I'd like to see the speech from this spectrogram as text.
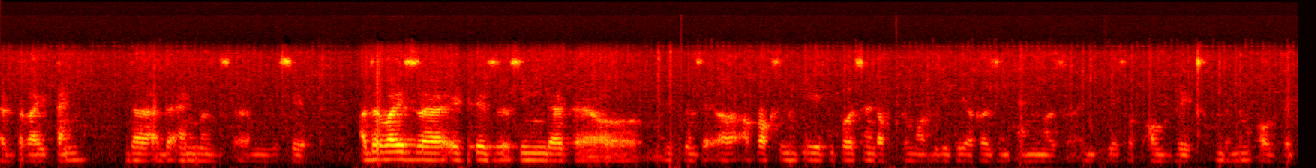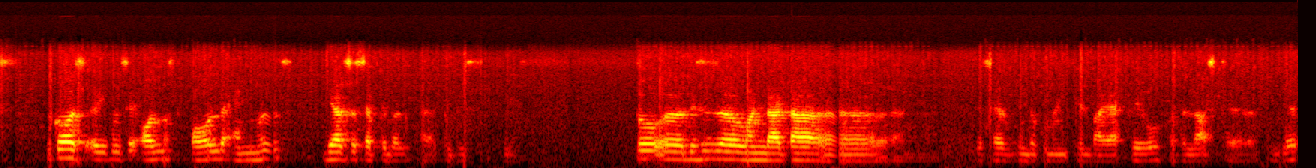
at the right time, the, the animals may be saved. Otherwise, uh, it is seen that uh, you can say uh, approximately 80% of the morbidity occurs in animals uh, in case of outbreaks, the new outbreaks, because uh, you can say almost all the animals they are susceptible uh, to this. So this is one data this has been documented by FAO for the last year.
